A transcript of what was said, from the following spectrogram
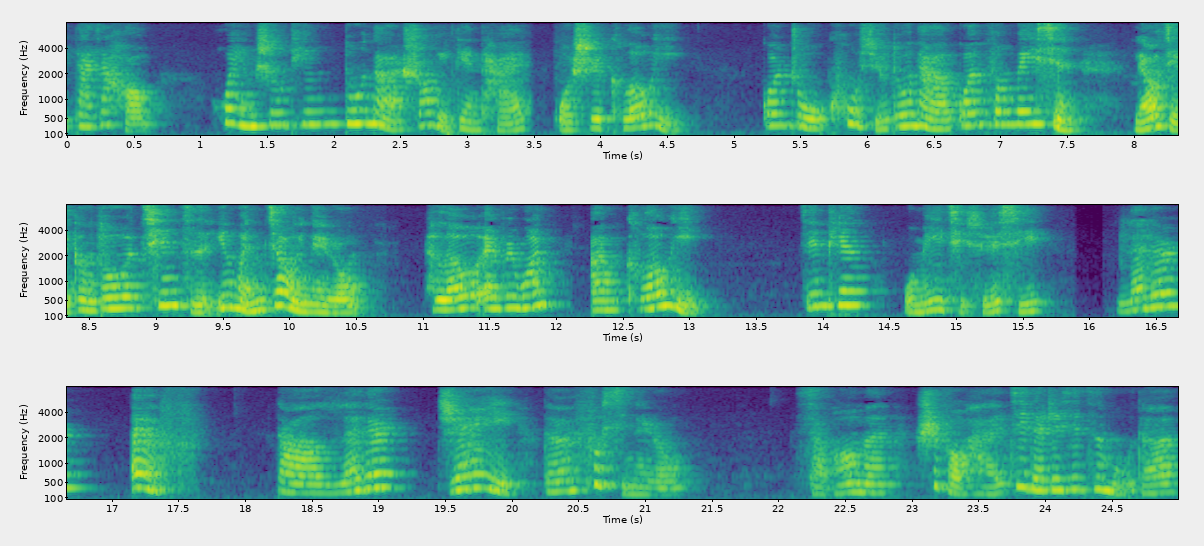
大家好，欢迎收听多纳双语电台，我是 Chloe。关注酷学多纳官方微信，了解更多亲子英文教育内容。Hello everyone, I'm Chloe。今天我们一起学习 letter F 到 letter J 的复习内容。小朋友们是否还记得这些字母的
